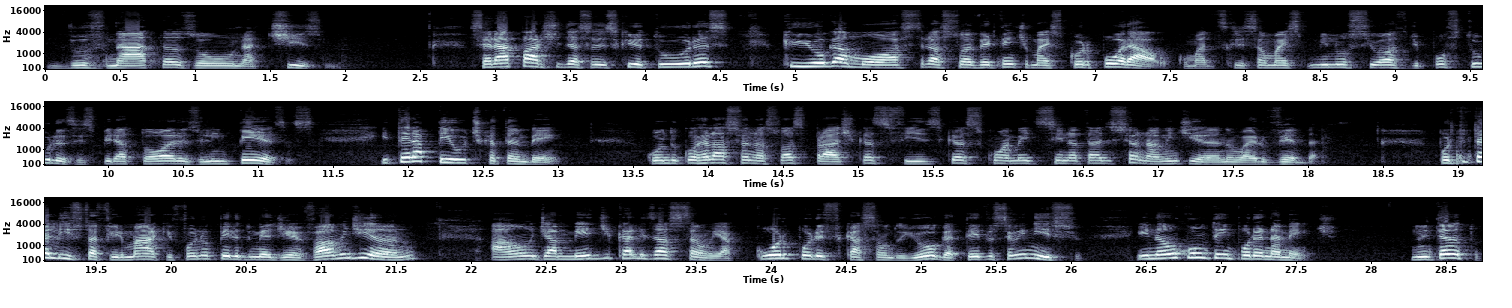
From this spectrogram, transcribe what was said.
dos natas ou natismo. Será a partir dessas escrituras que o yoga mostra a sua vertente mais corporal, com uma descrição mais minuciosa de posturas, respiratórios e limpezas, e terapêutica também, quando correlaciona suas práticas físicas com a medicina tradicional indiana, o Ayurveda. Portanto, é lícito afirmar que foi no período medieval indiano aonde a medicalização e a corporificação do yoga teve o seu início, e não contemporaneamente. No entanto,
